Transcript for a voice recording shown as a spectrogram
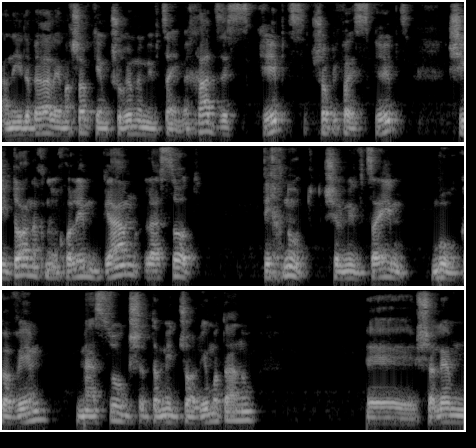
אני אדבר עליהם עכשיו כי הם קשורים למבצעים. אחד זה Scripts, Shopify Scripts, שאיתו אנחנו יכולים גם לעשות תכנות של מבצעים מורכבים, מהסוג שתמיד שואלים אותנו, שלם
